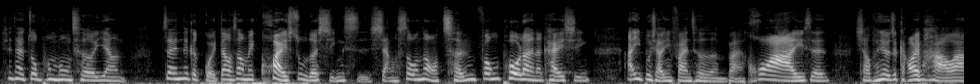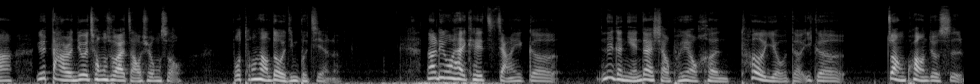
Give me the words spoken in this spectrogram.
现在坐碰碰车一样，在那个轨道上面快速的行驶，享受那种乘风破浪的开心。啊，一不小心翻车怎么办？哗一声，小朋友就赶快跑啊，因为大人就会冲出来找凶手，不过通常都已经不见了。那另外还可以讲一个那个年代小朋友很特有的一个状况，就是。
